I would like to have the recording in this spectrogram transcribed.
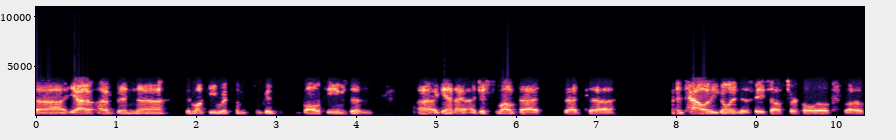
uh, yeah, I've been uh, been lucky with some, some good ball teams, and uh, again, I, I just love that that uh, mentality going into the faceoff circle of of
